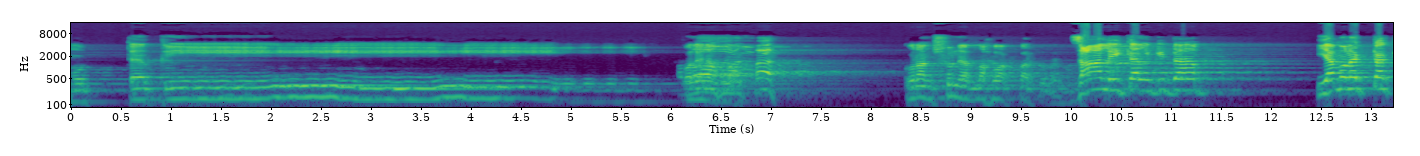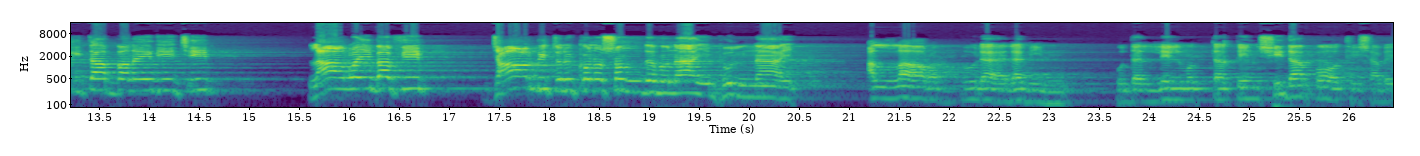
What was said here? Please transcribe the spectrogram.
মুত্তাকিন। কোরআন শুনে আল্লাহু আকবার করবেন জালিকাল কিতাব এমন একটা কিতাব বানিয়ে দিয়েছি। লা রাইবা যার ভিতরে কোনো সন্দেহ নাই, ভুল নাই। আল্লাহ রব্বুল আলামিন হুদাল্লিল মুত্তাকিন সিধা পথ হিসাবে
